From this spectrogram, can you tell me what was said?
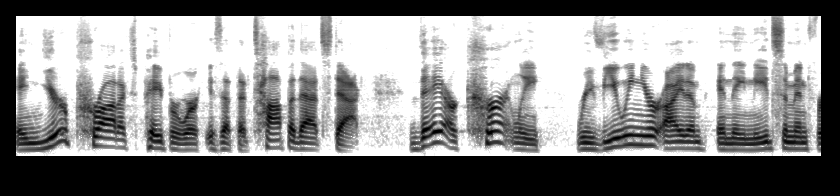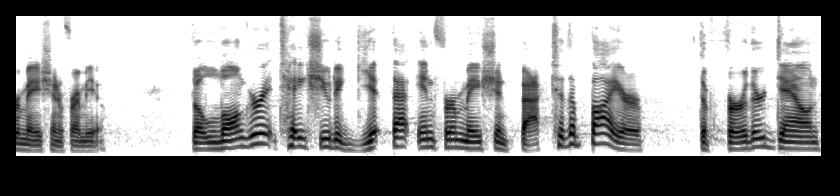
and your product's paperwork is at the top of that stack. They are currently reviewing your item and they need some information from you. The longer it takes you to get that information back to the buyer, the further down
